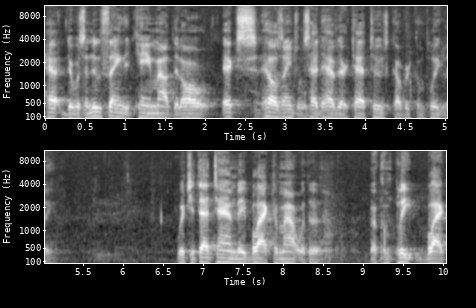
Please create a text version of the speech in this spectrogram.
there was a new thing that came out that all ex-Hells Angels had to have their tattoos covered completely. which at that time they blacked them out with a, a complete black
